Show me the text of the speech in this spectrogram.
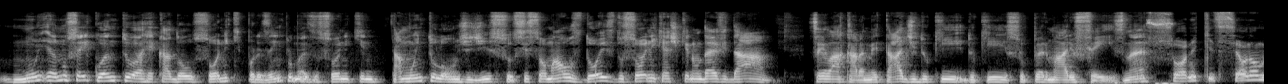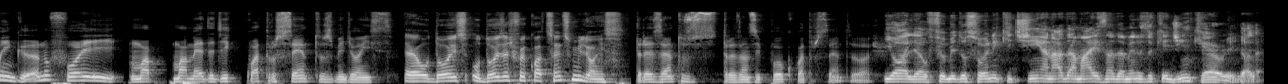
Muito, eu não sei quanto arrecadou o Sonic, por exemplo, mas o Sonic tá muito longe disso. Se somar os dois do Sonic, acho que não deve dar sei lá, cara, metade do que, do que Super Mario fez, né? O Sonic, se eu não me engano, foi uma, uma média de 400 milhões. É, o 2 o dois acho que foi 400 milhões. 300, 300 e pouco, 400, eu acho. E olha, o filme do Sonic tinha nada mais, nada menos do que Jim Carrey, galera,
